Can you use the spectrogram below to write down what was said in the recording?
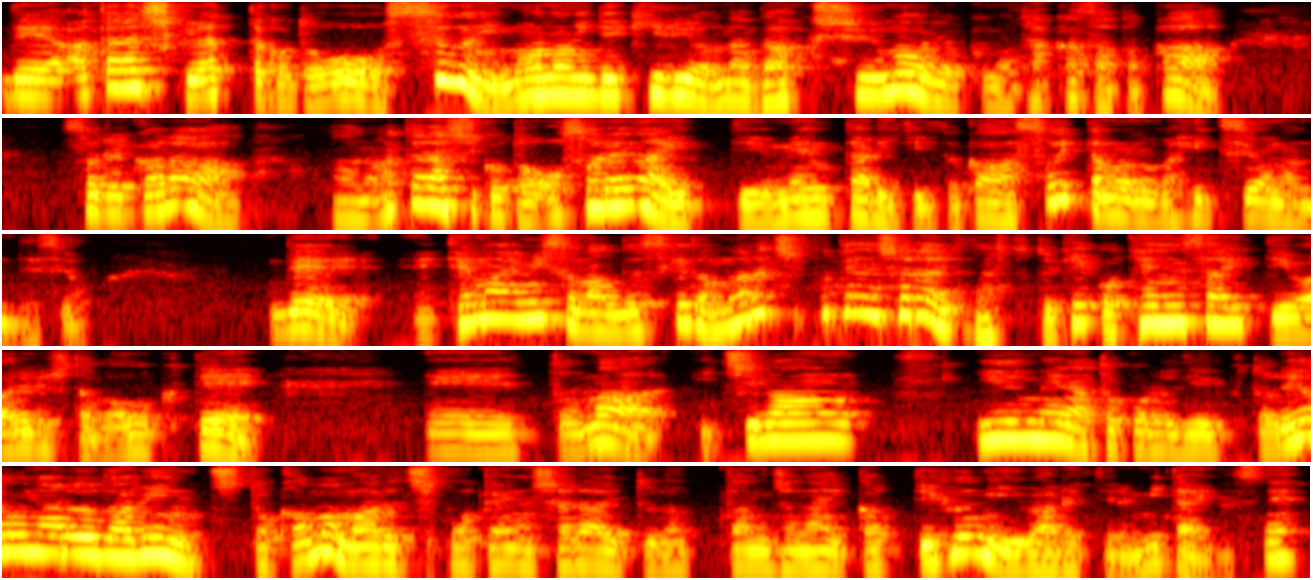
で、新しくやったことをすぐにものにできるような学習能力の高さとか、それから、あの新しいことを恐れないっていうメンタリティとか、そういったものが必要なんですよ。で、手前味噌なんですけど、マルチポテンシャライトの人って結構天才って言われる人が多くて、えっ、と、まあ、一番有名なところでいくと、レオナルド・ダ・ヴィンチとかもマルチポテンシャライトだったんじゃないかっていうふうに言われてるみたいですね。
